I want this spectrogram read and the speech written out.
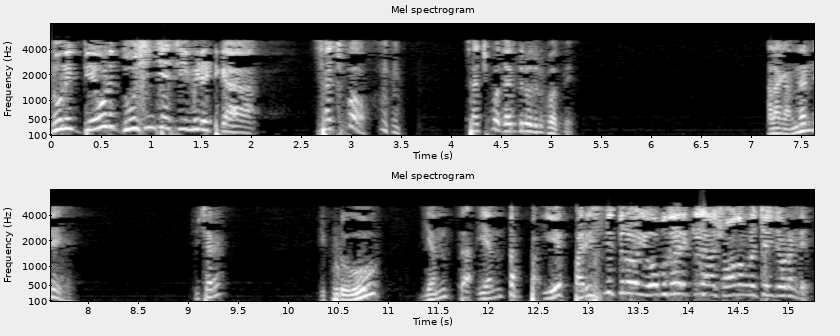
నువ్వు నీ దేవుని దూషించేసి ఇమీడియట్గా చచ్చిపో. చచ్చిపో దరిద్ర వదిలిపోద్ది. అలాగ అందండి. చూసారా ఇప్పుడు ఎంత ఎంత ఏ పరిస్థితిలో యోబు గారికి ఆ శోధనలు వచ్చాయి చూడండి.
